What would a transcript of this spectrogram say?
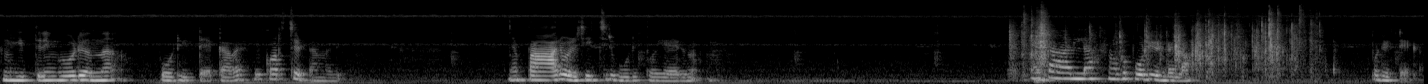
നമുക്ക് ഇത്തിരിയും കൂടി ഒന്ന് പൊടിയിട്ടേക്കാവേ കുറച്ച് ഇട്ടാൽ മതി. ഞാൻ പാലൊഴിച്ച് ഇച്ചിരി കൂടിപ്പോയായിരുന്നു അത് സാരില്ല നമുക്ക് പൊടി ഉണ്ടല്ലോ പൊടി ഇട്ടേക്കാം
